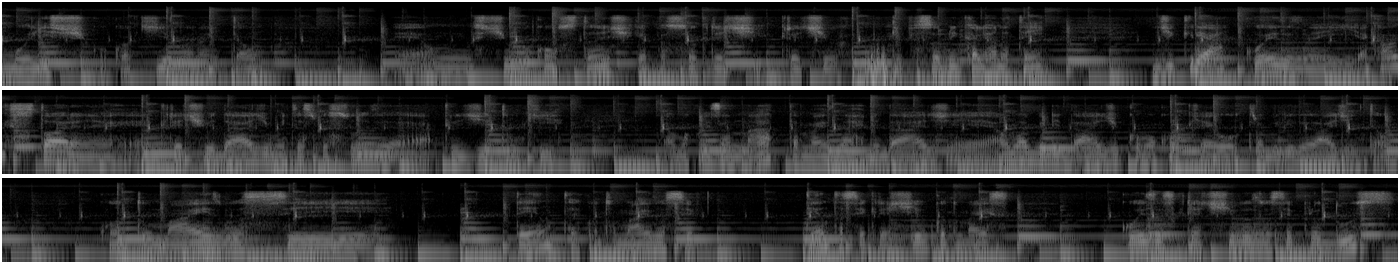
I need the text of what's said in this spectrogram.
humorístico com aquilo, né? Então é um estímulo constante que a pessoa criativa que a pessoa brincalhona tem de criar coisas, né? E aquela história, né? É, criatividade, muitas pessoas acreditam que é uma coisa nata, mas na realidade é uma habilidade como qualquer outra habilidade. Então, quanto mais você tenta, quanto mais você tenta ser criativo, quanto mais coisas criativas você produz,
